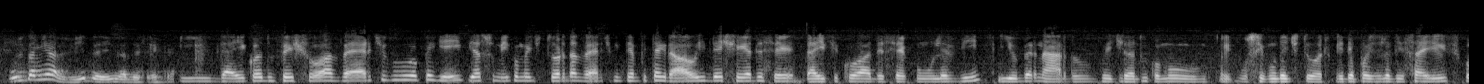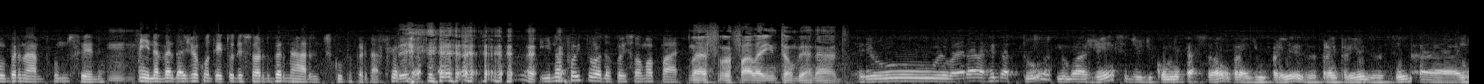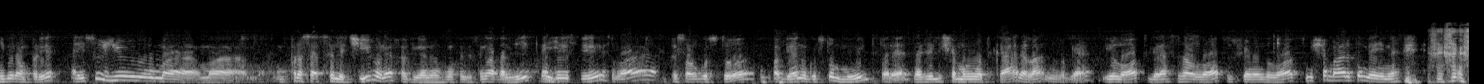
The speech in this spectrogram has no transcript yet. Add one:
Uso da minha vida aí, da DC, cara. E daí quando fechou a Vertigo, eu peguei e assumi como editor da Vertigo em tempo integral e deixei a DC. Daí ficou a DC com o Levi e o Bernardo editando como o segundo editor. E depois o Levi saiu e ficou o Bernardo como C, né? Hum. E na verdade eu contei toda a história do Bernardo, desculpa, Bernardo. e não foi toda, foi só uma parte. Mas fala aí então, Bernardo. Eu, eu era redator numa agência de, de comunicação para de empresa, para empresas, assim, ah, em Ribeirão Preto. Aí surgiu uma, uma- um processo seletivo, né, Fabiano? Alguma coisa assim lá da MIT. Mandei o lá, o pessoal gostou, o Fabiano gostou muito, parece, mas ele chamou um outro cara lá no lugar. E o Lopes, graças ao Lopes, Fernando Lopes, me chamaram também, né?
